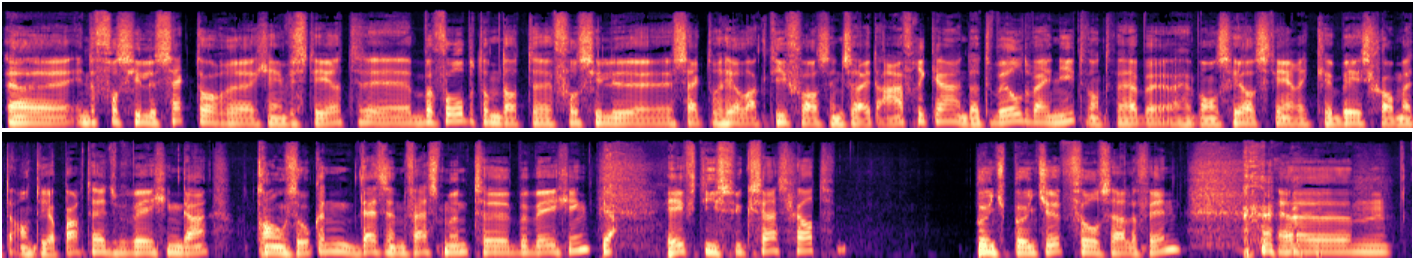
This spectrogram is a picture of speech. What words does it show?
uh, in de fossiele sector uh, geïnvesteerd. Uh, bijvoorbeeld omdat de fossiele sector heel actief was in Zuid-Afrika. En dat wilden wij niet, want we hebben, hebben ons heel sterk bezig gehouden met de anti-apartheidsbeweging daar. Trouwens ook een desinvestmentbeweging. Ja. Heeft die succes gehad? Puntje, puntje, vul zelf in. um, Uh,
